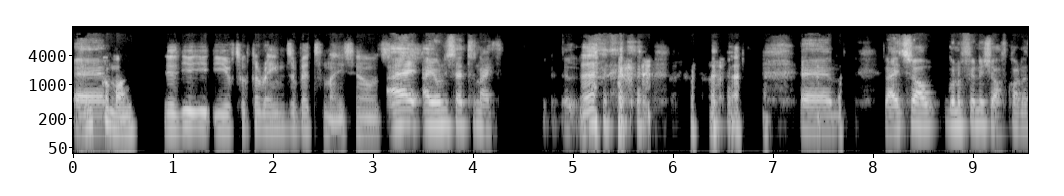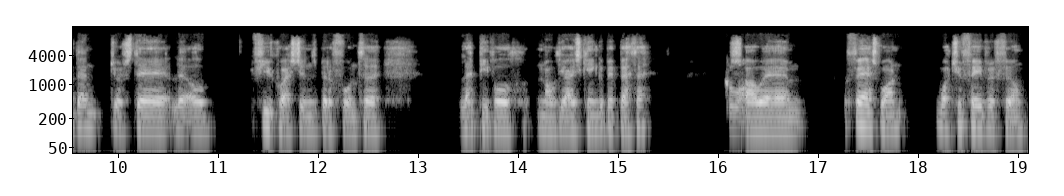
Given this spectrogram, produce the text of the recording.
um, Come on, you, you you've took the reins a bit tonight. You know, it's... I I only said tonight. um, right, so I'm going to finish off, Connor. Then just a little few questions, bit of fun to let people know the Ice King a bit better. Go so, um, first one, what's your favourite film?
